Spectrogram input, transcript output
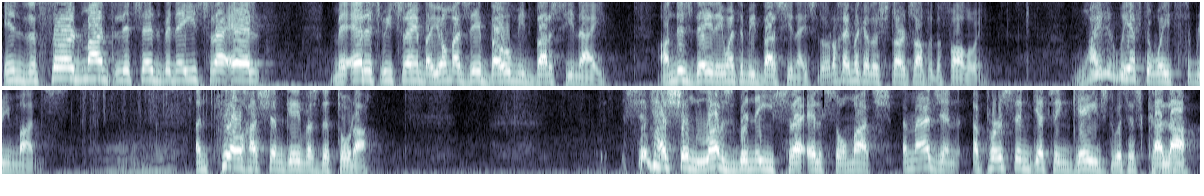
in the third month, Litzed B'nei Yisrael, Me'eretz Mitzrayim, Bayom Azeh, Ba'u Midbar Sinai. On this day, they went to Midbar Sinai. So the Or HaChaim HaKadosh starts off with the following. Why did we have to wait three months until Hashem gave us the Torah? Since Hashem loves Bnei Israel so much, imagine a person gets engaged with his kala.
